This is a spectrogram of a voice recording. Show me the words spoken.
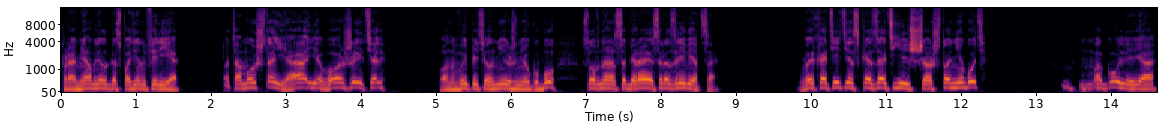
промямлил господин Ферье, потому что я его житель. Он выпятил нижнюю губу, словно собираясь разреветься. «Вы хотите сказать еще что-нибудь?» «Могу ли я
